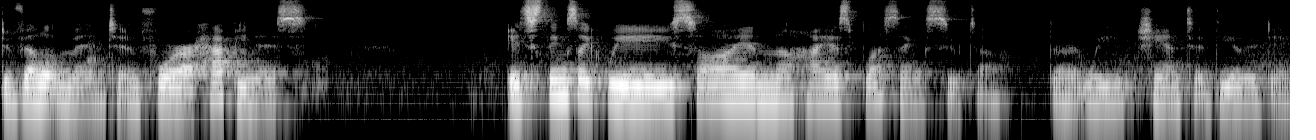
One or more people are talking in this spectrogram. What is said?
development and for our happiness? It's things like we saw in the highest blessings sutta that we chanted the other day.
